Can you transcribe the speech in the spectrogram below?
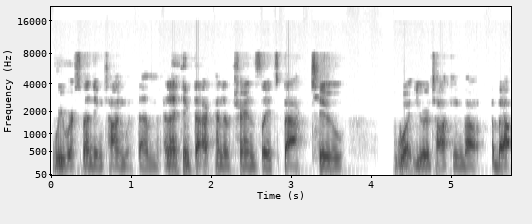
we were spending time with them and i think that kind of translates back to what you were talking about about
